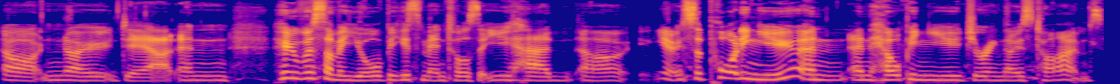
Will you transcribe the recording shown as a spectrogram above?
Oh, no doubt. And who were some of your biggest mentors that you had, uh, you know, supporting you and, and helping you during those times?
